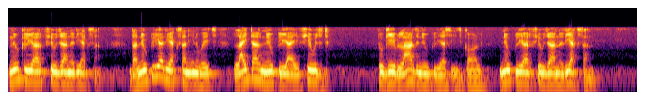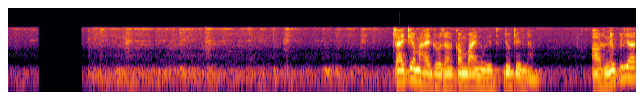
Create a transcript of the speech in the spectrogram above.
Nuclear fusion reaction. The nuclear reaction in which lighter nuclei fused to give large nucleus is called nuclear fusion reaction. Tritium hydrogen combined with deuterium. Our nuclear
